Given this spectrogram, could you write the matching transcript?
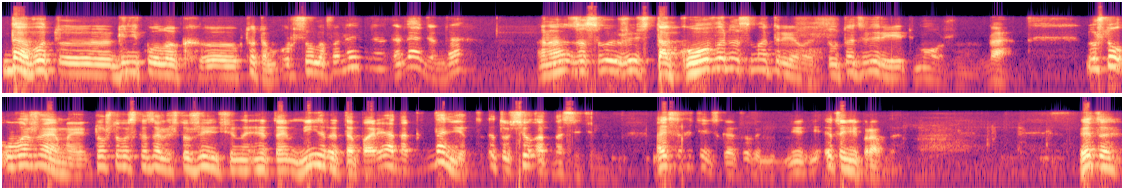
Да, вот э, гинеколог, э, кто там, Урсула фон Лядин, да? Она за свою жизнь такого насмотрелась, тут озвереть можно, да. Ну что, уважаемые, то, что вы сказали, что женщины – это мир, это порядок, да нет, это все относительно. А если хотите сказать, это, не, не, это неправда. Это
